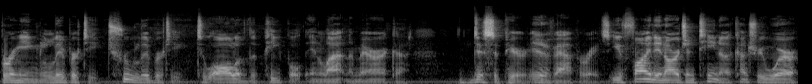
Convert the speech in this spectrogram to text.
bringing liberty, true liberty, to all of the people in Latin America disappeared. It evaporates. You find in Argentina, a country where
